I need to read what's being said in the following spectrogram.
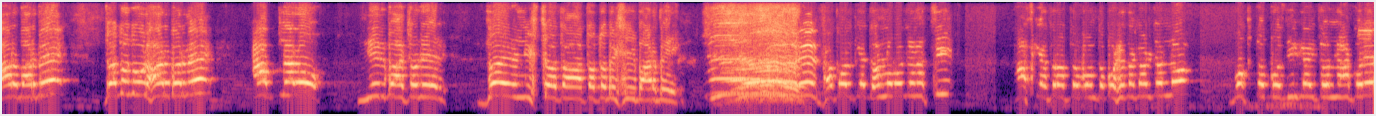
হার বাড়বে যত দূর হার বাড়বে, আপনারও নির্বাচনের জয়ের নিশ্চয়তা তত বেশি বাড়বে। সকলকে ধন্যবাদ জানাচ্ছি। আজকে এত রাত্র পর্যন্ত বসে থাকার জন্য। বক্তব্য দীর্ঘায়িত না করে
